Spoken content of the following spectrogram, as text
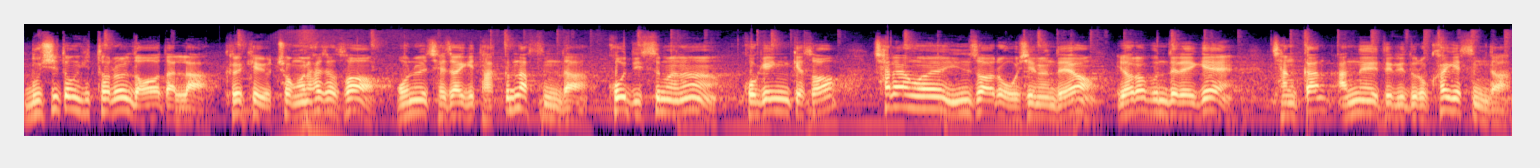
무시동 히터를 넣어달라 그렇게 요청을 하셔서 오늘 제작이 다 끝났습니다. 곧 있으면은 고객님께서 차량을 인수하러 오시는데요. 여러분들에게 잠깐 안내해 드리도록 하겠습니다.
